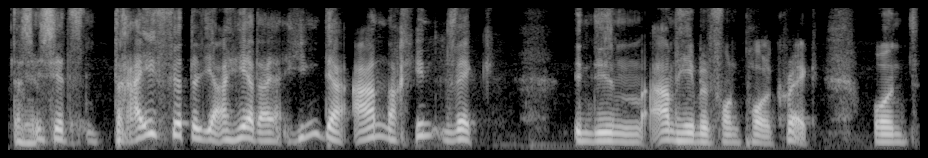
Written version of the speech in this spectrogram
Das ja. ist jetzt ein Dreivierteljahr her. Da hing der Arm nach hinten weg in diesem Armhebel von Paul Craig. Und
